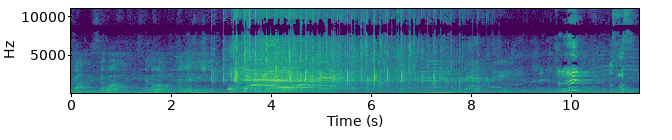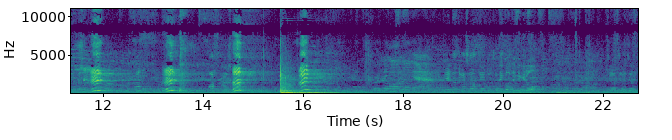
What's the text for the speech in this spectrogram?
赤砂川砂川寛永選手。ょう手立て寝込んで右ロー違う違う違う違う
